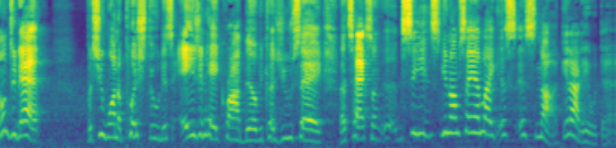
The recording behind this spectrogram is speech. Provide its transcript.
don't do that but you want to push through this Asian hate crime bill because you say attacks on. Uh, see, you know what I'm saying? Like it's it's not. Get out of here with that.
